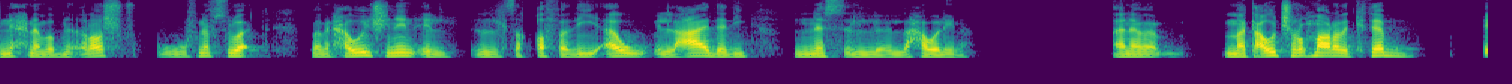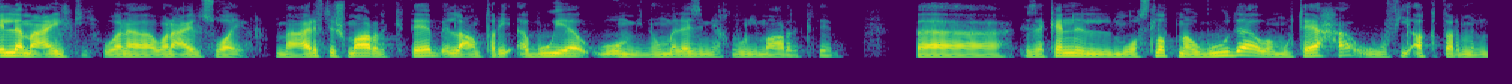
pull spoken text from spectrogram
إن إحنا ما بنقراش وفي نفس الوقت ما بنحاولش ننقل الثقافة دي أو العادة دي للناس اللي حوالينا. أنا ما اتعودش أروح معرض الكتاب إلا مع عيلتي وأنا وأنا عيل صغير. ما عرفتش معرض الكتاب إلا عن طريق أبويا وأمي إن هم لازم ياخدوني معرض الكتاب. فاذا كان المواصلات موجودة ومتاحة وفي أكتر من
